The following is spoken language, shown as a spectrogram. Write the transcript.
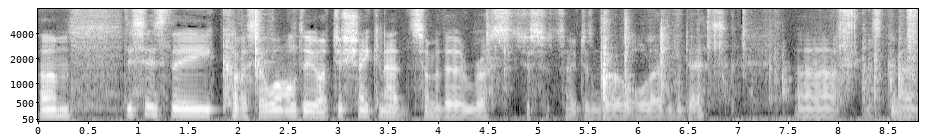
Um, this is the cover. So what I'll do I've just shaken out some of the rust just so it doesn't go all over the desk. Uh, I'm just gonna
